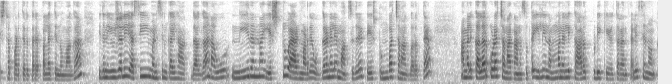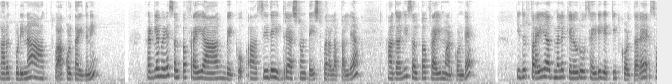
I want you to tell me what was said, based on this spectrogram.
ಇಷ್ಟಪಡ್ತಿರ್ತಾರೆ ಪಲ್ಯ ತಿನ್ನುವಾಗ. ಇದನ್ನು ಯೂಶಲಿ ಹಸಿ ಮೆಣಸಿನಕಾಯಿ ಹಾಕಿದಾಗ ನಾವು ನೀರನ್ನು ಎಷ್ಟು ಆ್ಯಡ್ ಮಾಡಿದೆ ಒಗ್ಗರಣೆಲೆ ಮಾಗಿಸಿದ್ರೆ ಟೇಸ್ಟ್ ತುಂಬ ಚೆನ್ನಾಗಿ ಬರುತ್ತೆ. ಆಮೇಲೆ ಕಲರ್ ಕೂಡ ಚೆನ್ನಾಗಿ ಕಾಣಿಸುತ್ತೆ. ಇಲ್ಲಿ ನಮ್ಮ ಮನೇಲಿ ಖಾರದ ಪುಡಿ ಕೇಳ್ತಾರೆ ಅಂತೇಳಿ ಸೊ ನಾನು ಖಾರದ ಪುಡಿನ ಹಾಕ್ ಹಾಕ್ಕೊಳ್ತಾ ಇದ್ದೀನಿ. ಕಡಲೆಬೇಳೆ ಸ್ವಲ್ಪ ಫ್ರೈ ಆಗಬೇಕು. ಸೀದೆ ಇದ್ದರೆ ಅಷ್ಟೊಂದು ಟೇಸ್ಟ್ ಬರಲ್ಲ ಪಲ್ಯ. ಹಾಗಾಗಿ ಸ್ವಲ್ಪ ಫ್ರೈ ಮಾಡಿಕೊಂಡೆ. ಇದು ಫ್ರೈ ಆದಮೇಲೆ ಕೆಲವರು ಸೈಡಿಗೆ ಎತ್ತಿಟ್ಕೊಳ್ತಾರೆ. ಸೊ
